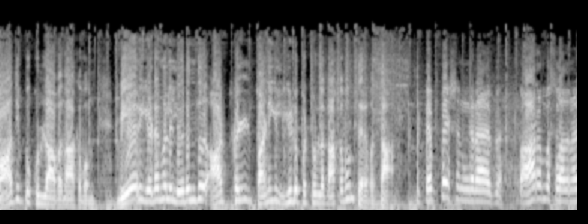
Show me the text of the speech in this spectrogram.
பாதிப்புக்குள்ளாவதாகவும் வேறு இடங்களில் இருந்து ஆட்கள் பணியில் ஈடுபட்டுள்ளதாகவும் தெரிவித்தார். டெப்டேஷனுங்கிற ஆரம்ப சோதனை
